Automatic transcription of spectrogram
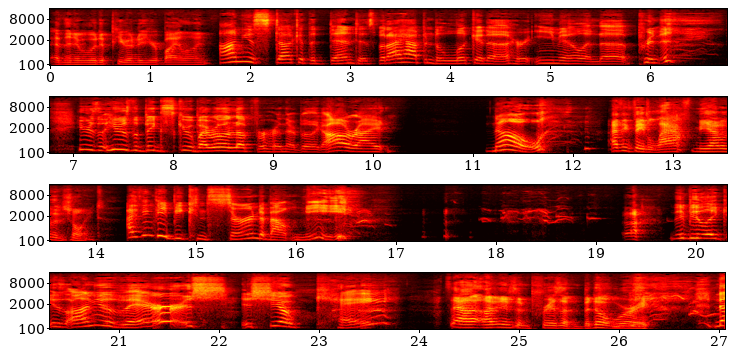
and then it would appear under your byline? Áine's stuck at the dentist, but I happened to look at uh, her email and uh, print here's the, here's the big scoop. I wrote it up for her, and they're like, all right. No, I think they'd laugh me out of the joint. I think they'd be concerned about me. they'd be like, is Áine there? Is she, is she okay? So Áine's in prison, but don't worry. No,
